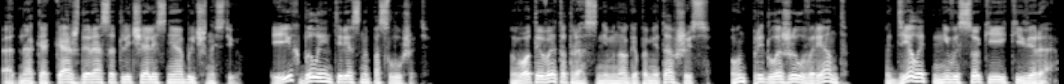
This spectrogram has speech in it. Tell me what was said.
Однако каждый раз отличались необычностью, и их было интересно послушать. Вот и в этот раз, немного пометавшись, он предложил вариант делать невысокие кивера.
